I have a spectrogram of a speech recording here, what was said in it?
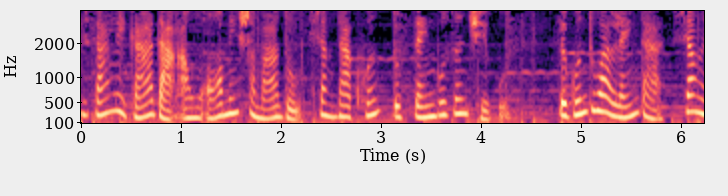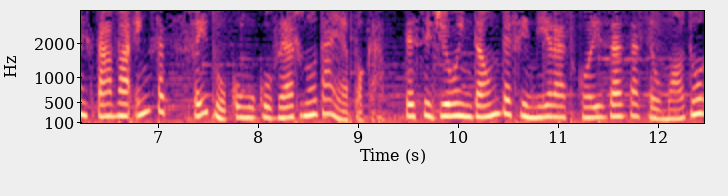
está ligada a um homem chamado Xiang Daquan dos tempos antigos. Segundo a lenda, Xiang estava insatisfeito com o governo da época. Decidiu então definir as coisas a seu modo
